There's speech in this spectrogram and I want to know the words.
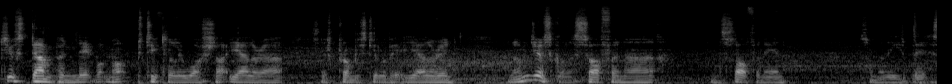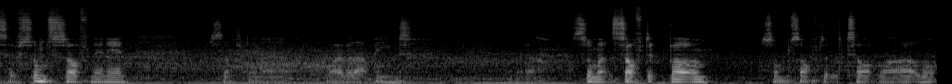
Just dampened it but not particularly washed that yellow out. So there's probably still a bit of yellow in. And I'm just going to soften that and soften in some of these bits. So some softening in, softening out, whatever that means. Yeah. Some soft at the bottom, some soft at the top like that look.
